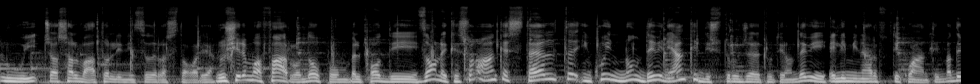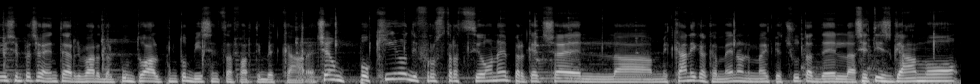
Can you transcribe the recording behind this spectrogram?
lui ci ha salvato all'inizio della storia. Riusciremo a farlo dopo un bel po' di zone che sono anche stealth in cui non devi neanche distruggere tutti, non devi eliminare tutti quanti, ma devi semplicemente arrivare dal punto A al punto B senza farti beccare. C'è un pochino di frustrazione perché c'è la meccanica che a me non è mai piaciuta del se ti sgamo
